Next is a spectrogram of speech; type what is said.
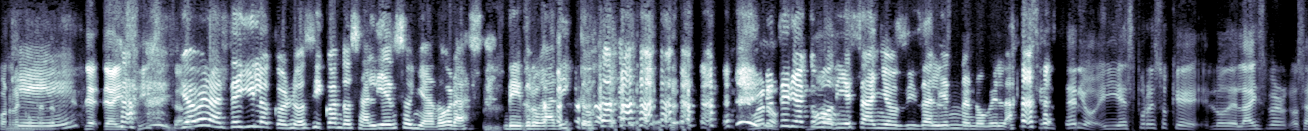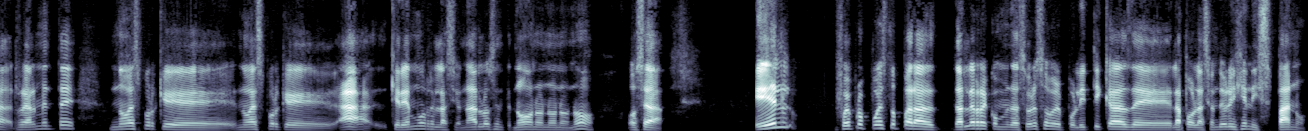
con recomendaciones. De, ahí sí. Yo a Verastegui lo conocí cuando salí en Soñadoras, de drogadicto. Yo tenía como 10 años y salí en una novela. Sí, en serio, y es por eso que lo del iceberg, o sea, realmente no es porque, no es porque, ah, queremos relacionarlos entre, no, no, no, no, no. O sea, él fue propuesto para darle recomendaciones sobre políticas de la población de origen hispano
